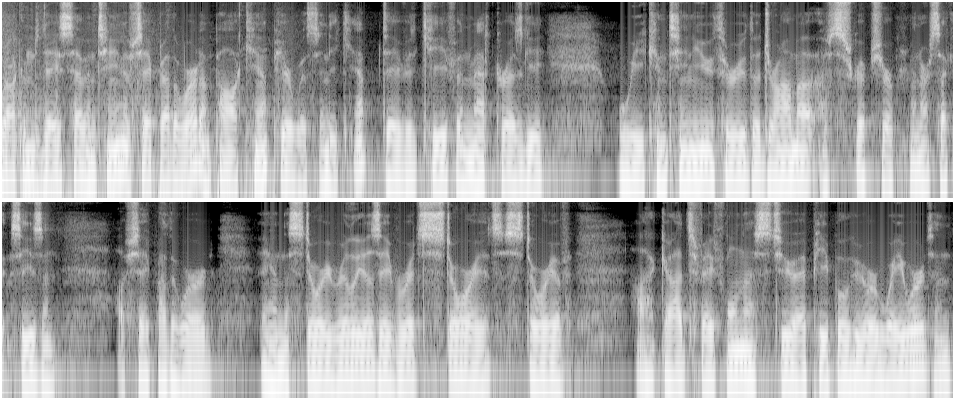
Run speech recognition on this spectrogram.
welcome to day 17 of Shaped by the Word. I'm Paul Kemp here with Cindy Kemp, David Keefe, and Matt Kresge. We continue through the drama of Scripture in our second season of Shaped by the Word. And the story really is a rich story. It's a story of uh, God's faithfulness to a people who are wayward and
